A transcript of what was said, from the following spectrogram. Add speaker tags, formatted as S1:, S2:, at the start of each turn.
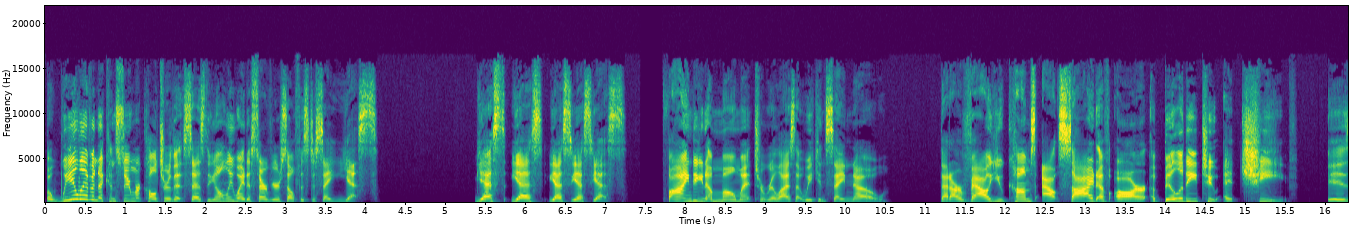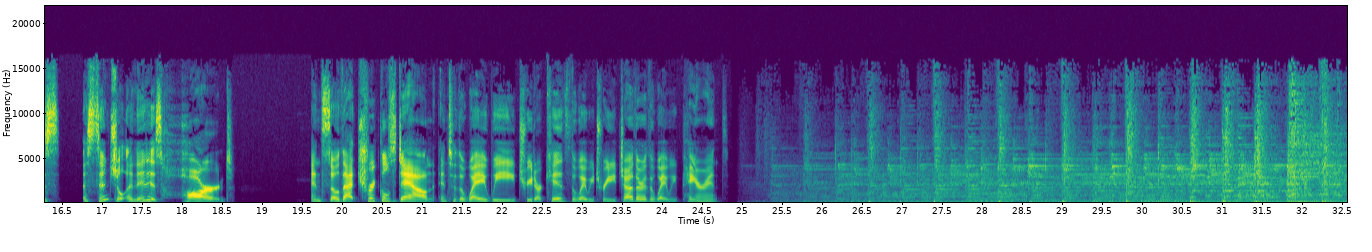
S1: But we live in a consumer culture that says the only way to serve yourself is to say yes. Yes, yes, yes, yes, yes. Finding a moment to realize that we can say no, that our value comes outside of our ability to achieve is essential and it is hard. And so that trickles down into the way we treat our kids, the way we treat each other, the way we parent.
